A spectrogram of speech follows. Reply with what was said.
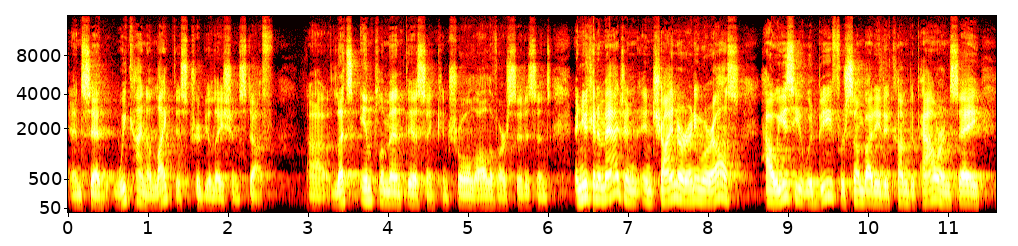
and said, We kind of like this tribulation stuff. Uh, let's implement this and control all of our citizens. And you can imagine in China or anywhere else how easy it would be for somebody to come to power and say,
